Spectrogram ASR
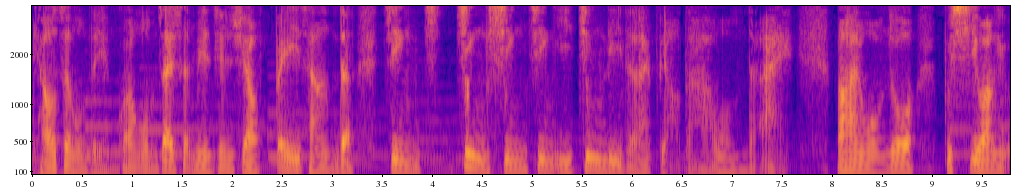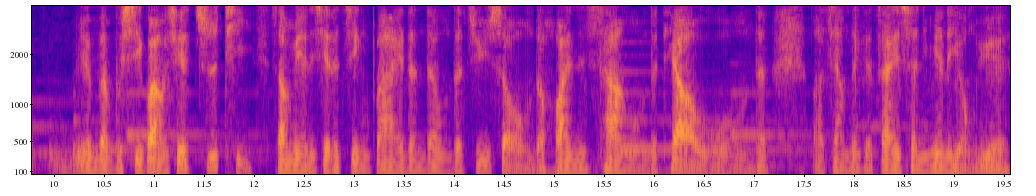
调整我们的眼光。我们在神面前需要非常的尽尽心尽意尽力的来表达我们的爱，包含我们若不希望有原本不习惯有些肢体上面一些的敬拜等等，我们的举手、我们的欢唱、我们的跳舞、我们的啊这样的一个在神里面的踊跃，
